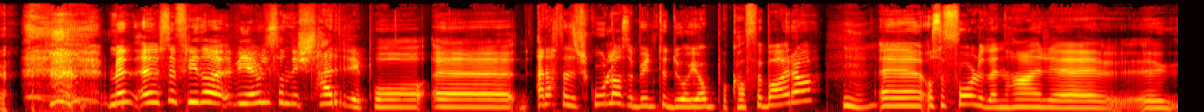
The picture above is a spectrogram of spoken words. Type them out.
Men eh, så Frida, vi er jo litt sånn nysgjerrig på uh, Rett etter skolen så begynte du å jobbe på kaffebarer. Mm. Uh, og så får du den her uh,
